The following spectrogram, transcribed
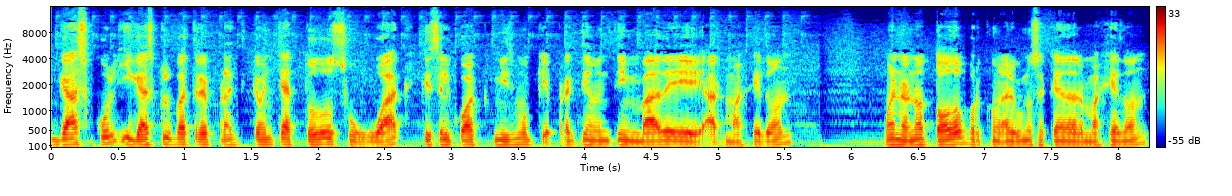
Gaskul y Gaskul va a traer prácticamente a todo su WAC, que es el WAC mismo que prácticamente invade Armagedón bueno, no todo, porque algunos se quedan en Armagedón,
